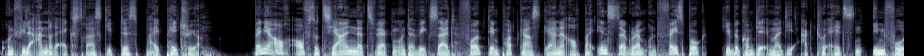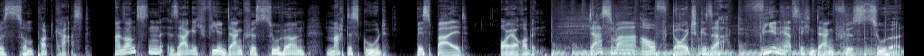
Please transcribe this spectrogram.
und viele andere Extras gibt es bei Patreon. Wenn ihr auch auf sozialen Netzwerken unterwegs seid, folgt dem Podcast gerne auch bei Instagram und Facebook. Hier bekommt ihr immer die aktuellsten Infos zum Podcast. Ansonsten sage ich vielen Dank fürs Zuhören, macht es gut, bis bald, euer Robin. Das war auf Deutsch gesagt. Vielen herzlichen Dank fürs Zuhören.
